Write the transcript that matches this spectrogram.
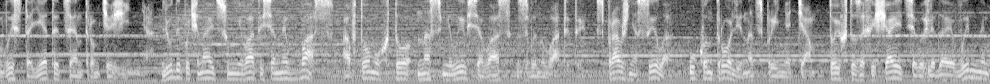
ви стаєте центром тяжіння. Люди починають сумніватися не в вас, а в тому, хто насмілився вас звинуватити. Справжня сила у контролі над сприйняттям. Той, хто захищається, виглядає винним,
